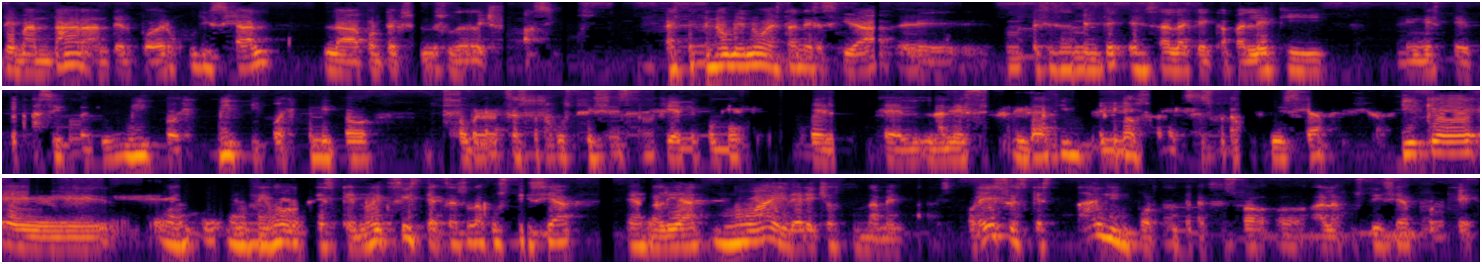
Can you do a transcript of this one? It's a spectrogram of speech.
demandar ante el Poder Judicial la protección de sus derechos básicos. A este fenómeno, a esta necesidad, eh, precisamente es a la que Capaletti, en este clásico mito, mítico escrito sobre el acceso a la justicia, se refiere como el la necesidad imperiosa de acceso a la justicia y que eh, en, rigor es que no existe acceso a la justicia, en realidad no hay derechos fundamentales. Por eso es que es tan importante el acceso a, la justicia, porque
